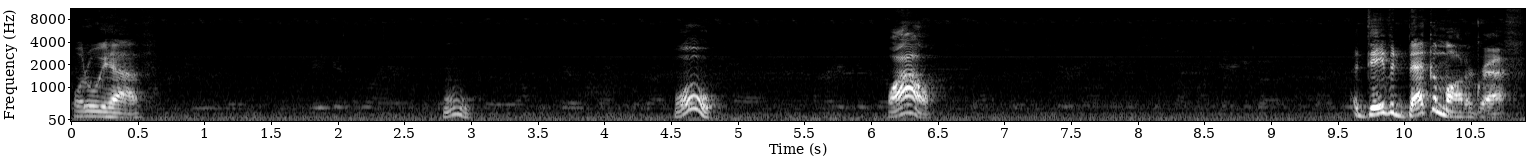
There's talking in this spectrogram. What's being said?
What do we have? Ooh. Whoa. Wow. A David Beckham autograph.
